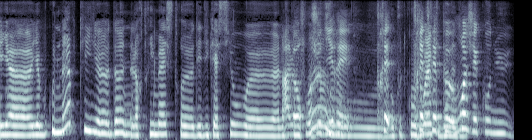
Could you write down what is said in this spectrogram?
Et il y, a il y a beaucoup de mères qui euh, donnent leur trimestre euh, d'éducation euh, à leur Alors, conjoint je dirais ou Très, peu. Moi, j'ai connu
